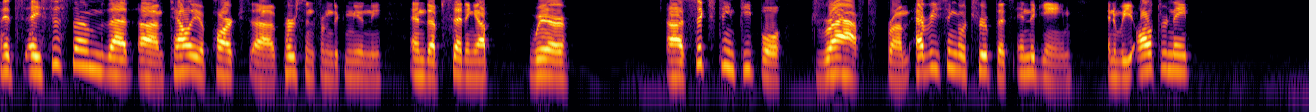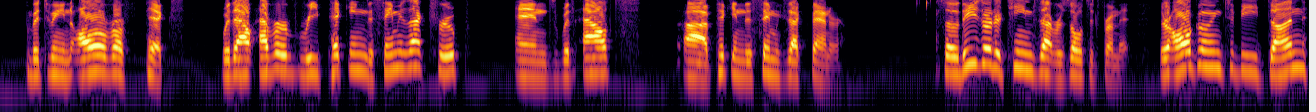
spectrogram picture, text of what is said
It's a system that um, Talia Parks, a uh, person from the community, ended up setting up where uh, 16 people draft from every single troop that's in the game, and we alternate between all of our picks without ever re-picking the same exact troop and without uh, picking the same exact banner. So these are the teams that resulted from it. They're all going to be done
